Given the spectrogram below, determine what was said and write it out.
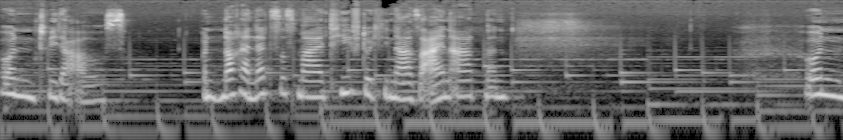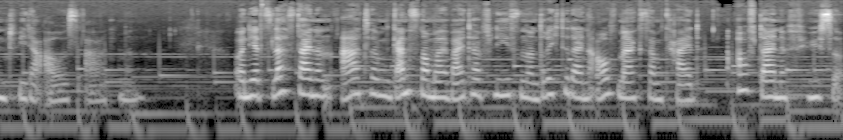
und wieder aus. Und noch ein letztes Mal tief durch die Nase einatmen und wieder ausatmen. Und jetzt lass deinen Atem ganz normal weiterfließen und richte deine Aufmerksamkeit auf deine Füße.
